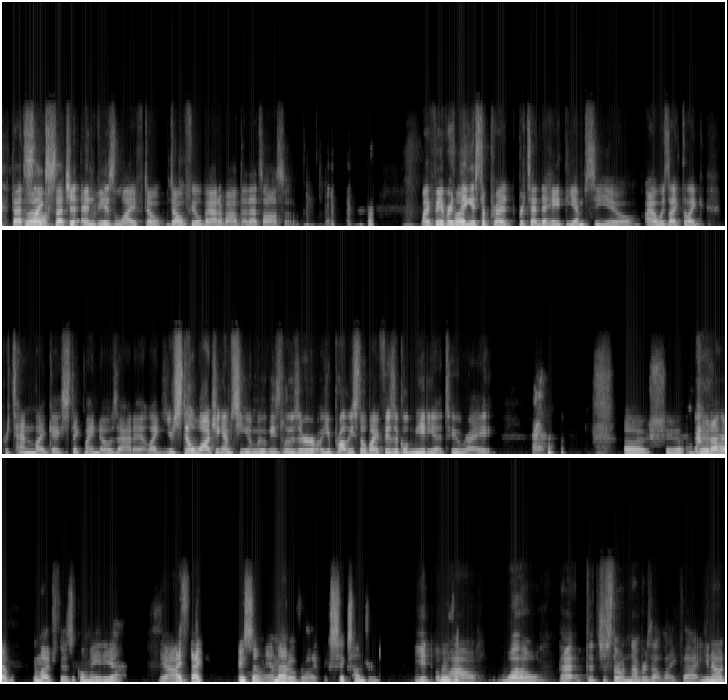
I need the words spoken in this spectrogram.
That's So- like such an envious life. Don't don't feel bad about that. That's awesome. My favorite But- thing is to pre- pretend to hate the MCU. I always like to like pretend like I stick my nose at it. Like you're still watching MCU movies, loser. You probably still buy physical media too, right? oh shoot, dude, I have too much physical media. Yeah. I, I recently I'm at over like 600. You, movie. wow. Whoa. That just throwing numbers out like that. You know,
